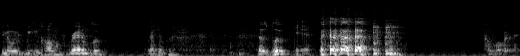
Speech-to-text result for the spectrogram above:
you know what we can call them? Red and blue. Red and blue. That's blue. Yeah. 밥 먹을래?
